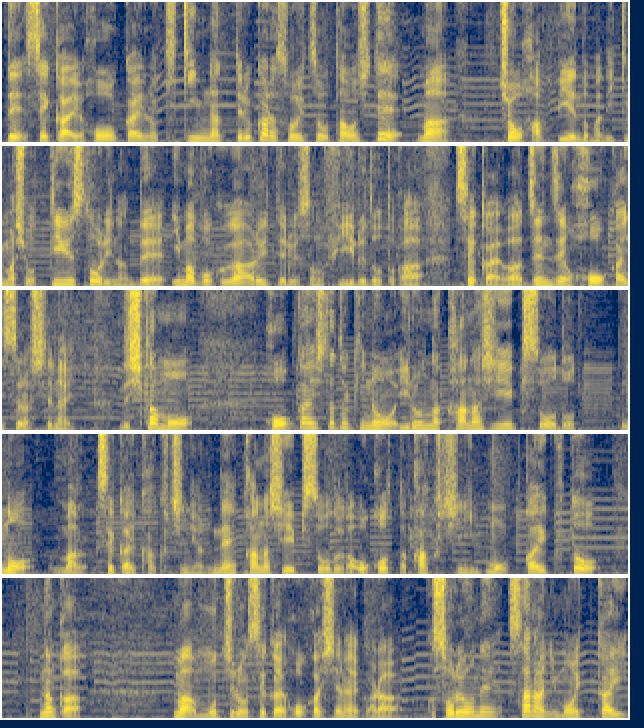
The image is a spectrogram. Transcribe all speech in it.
で世界崩壊の危機になってるからそいつを倒してまあ超ハッピーエンドまで行きましょうっていうストーリーなんで今僕が歩いてるそのフィールドとか世界は全然崩壊すらしてない。でしかも崩壊した時のいろんな悲しいエピソードの、まあ、世界各地にあるね悲しいエピソードが起こった各地にもう一回行くとなんかまあもちろん世界崩壊してないからそれをねさらにもう一回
